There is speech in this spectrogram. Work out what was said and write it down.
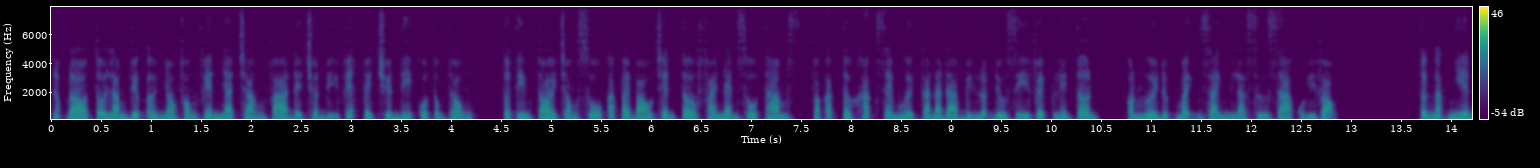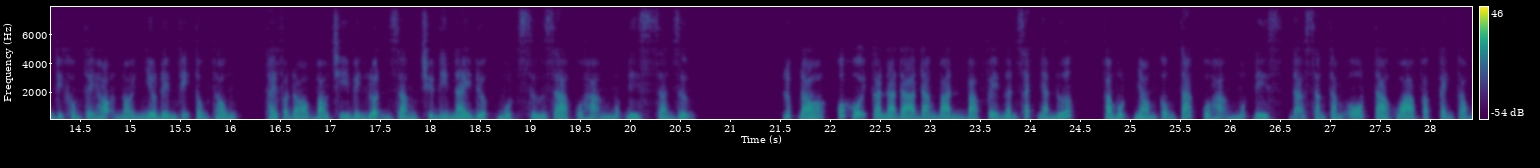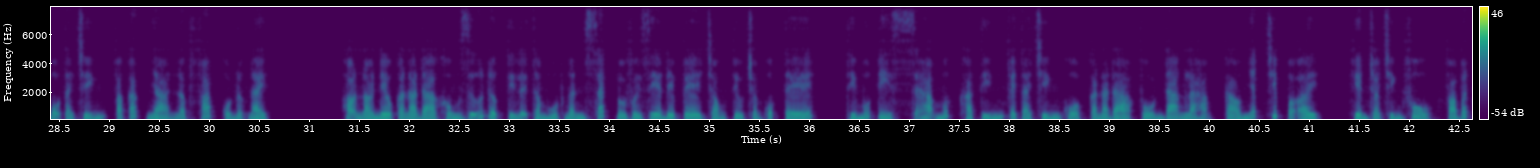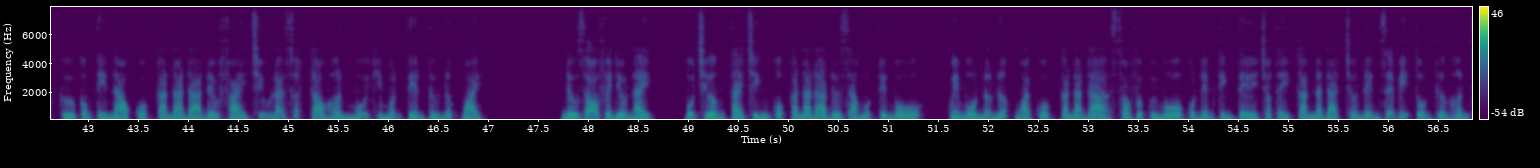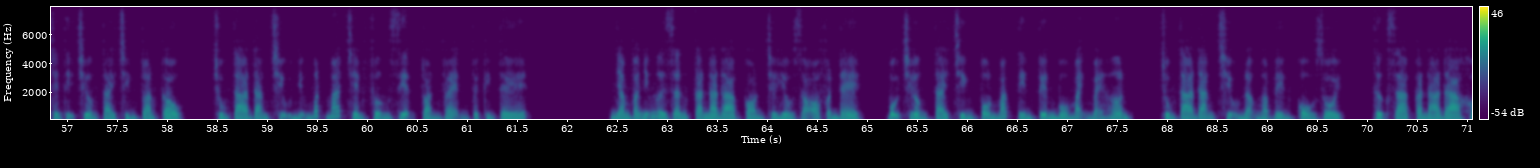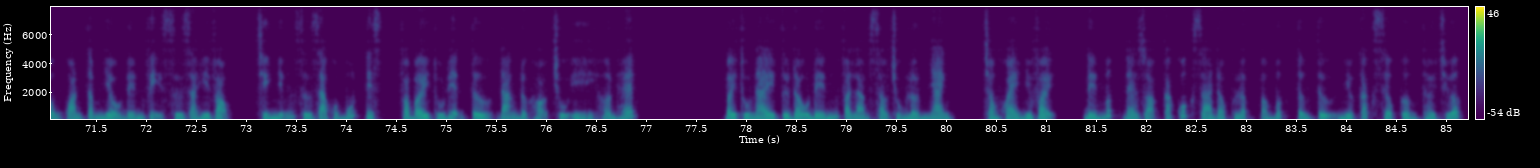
Lúc đó tôi làm việc ở nhóm phóng viên Nhà Trắng và để chuẩn bị viết về chuyến đi của Tổng thống, tôi tìm tòi trong số các bài báo trên tờ Financial Times và các tờ khác xem người Canada bình luận điều gì về Clinton, con người được mệnh danh là sứ giả của hy vọng. Tôi ngạc nhiên vì không thấy họ nói nhiều đến vị Tổng thống, thay vào đó báo chí bình luận rằng chuyến đi này được một sứ giả của hãng Moody's giàn dựng. Lúc đó, Quốc hội Canada đang bàn bạc về ngân sách nhà nước, và một nhóm công tác của hãng Moody's đã sang thăm Ottawa và cảnh cáo Bộ Tài chính và các nhà lập pháp của nước này. Họ nói nếu Canada không giữ được tỷ lệ thâm hụt ngân sách đối với GDP trong tiêu chuẩn quốc tế, thì Moody's sẽ hạ mức khả tín về tài chính của Canada vốn đang là hạng cao nhất AAA, khiến cho chính phủ và bất cứ công ty nào của Canada đều phải chịu lãi suất cao hơn mỗi khi mượn tiền từ nước ngoài. Nêu rõ về điều này, Bộ trưởng Tài chính của Canada đưa ra một tuyên bố, quy mô nợ nước ngoài của Canada so với quy mô của nền kinh tế cho thấy Canada trở nên dễ bị tổn thương hơn trên thị trường tài chính toàn cầu, chúng ta đang chịu những mất mát trên phương diện toàn vẹn về kinh tế. Nhằm vào những người dân Canada còn chưa hiểu rõ vấn đề, Bộ trưởng Tài chính Paul Martin tuyên bố mạnh mẽ hơn, chúng ta đang chịu nợ ngập đến cổ rồi. Thực ra Canada không quan tâm nhiều đến vị sứ giả hy vọng, chính những sứ giả của Moody's và bầy thú điện tử đang được họ chú ý hơn hết. Bầy thú này từ đâu đến và làm sao chúng lớn nhanh, chóng khỏe như vậy, đến mức đe dọa các quốc gia độc lập ở mức tương tự như các siêu cường thời trước.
